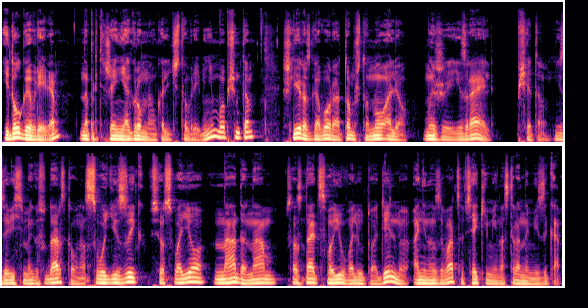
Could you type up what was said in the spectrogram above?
И долгое время, на протяжении огромного количества времени, в общем-то, шли разговоры о том, что, ну, алло, мы же Израиль, вообще-то независимое государство, у нас свой язык, все свое, надо нам создать свою валюту отдельную, а не называться всякими иностранными языками.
